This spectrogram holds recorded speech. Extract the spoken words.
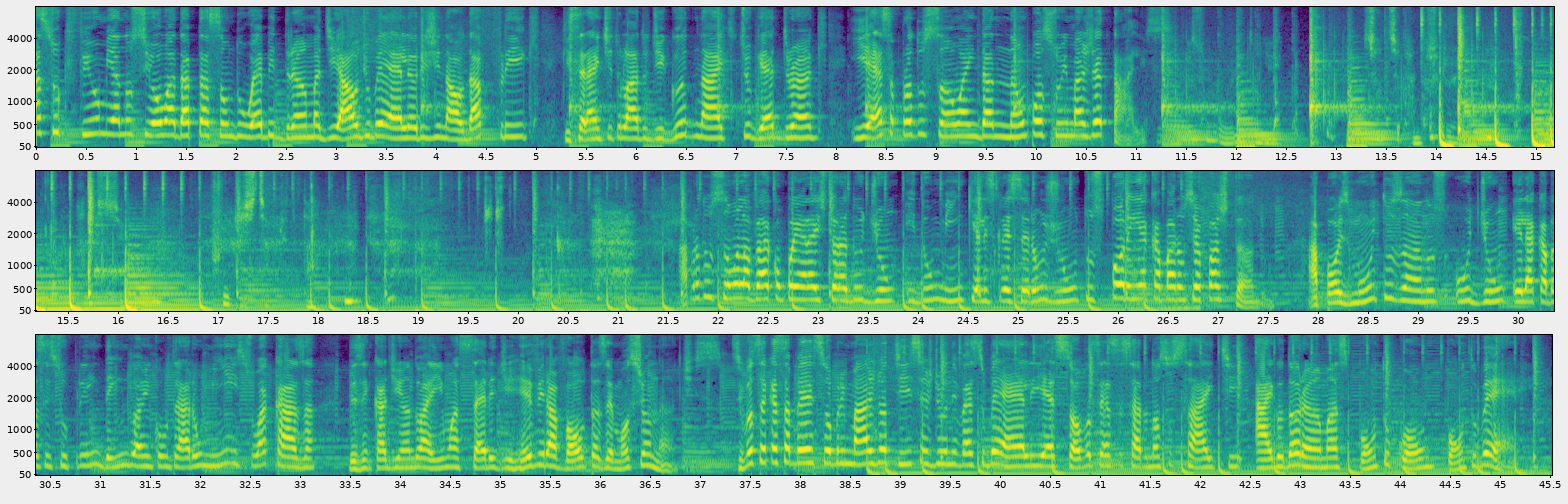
A Suk Film anunciou a adaptação do web drama de áudio BL original da Flick, que será intitulado de Good Night to Get Drunk, e essa produção ainda não possui mais detalhes. A produção ela vai acompanhar a história do Jun e do Min, que eles cresceram juntos, porém acabaram se afastando. Após muitos anos, o Jun ele acaba se surpreendendo ao encontrar o Min em sua casa, desencadeando aí uma série de reviravoltas emocionantes. Se você quer saber sobre mais notícias do universo BL, é só você acessar o nosso site aigodoramas.com.br.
